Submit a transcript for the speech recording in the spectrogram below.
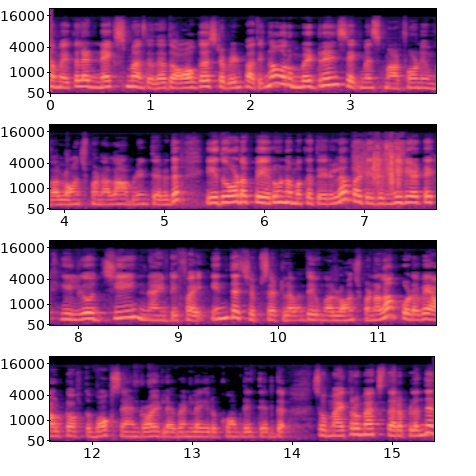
சமயத்தில் நெக்ஸ்ட் மந்த் அதாவது ஆகஸ்ட் அப்படின்னு பார்த்தீங்கன்னா ஒரு மிட்ரேஞ்ச் செக்மெண்ட் ஸ்மார்ட் ஃபோன் இவங்க லான்ச் பண்ணலாம் அப்படின்னு தெரியுது. இதோட பேரும் நமக்கு தெரியல. பட் இது MediaTek Helio G ninety five இந்த சிப்செட்டில் வந்து இவங்க லான்ச் பண்ணலாம். கூடவே out of the box Android லெவனில் இருக்கும் அப்படின்னு தெரியுது. ஸோ மைக்ரோமேக்ஸ் தரப்புலேருந்து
